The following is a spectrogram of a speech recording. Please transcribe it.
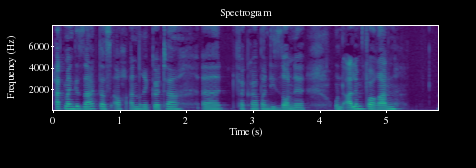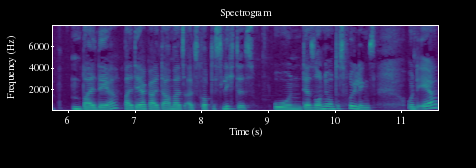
hat man gesagt, dass auch andere Götter äh, verkörpern die Sonne. Und allem voran Balder. Balder galt damals als Gott des Lichtes und der Sonne und des Frühlings. Und er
